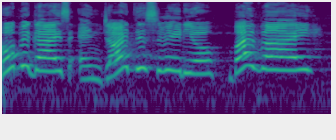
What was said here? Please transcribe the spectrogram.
Hope you guys enjoyed this video. Bye bye.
